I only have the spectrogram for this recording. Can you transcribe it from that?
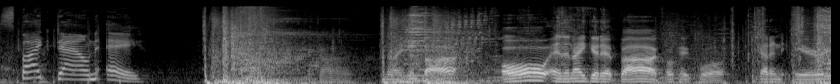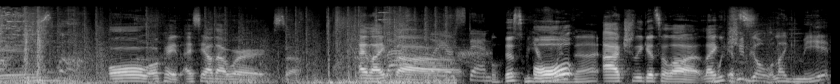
Spike down A. Oh my god. And then I hit that. Oh, and then I get it back. Okay, cool. Got an Ares. Oh, okay. I see how that works. So, I like that. This Be careful with ult that. actually gets a lot. Like, we it's- should go like mid.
